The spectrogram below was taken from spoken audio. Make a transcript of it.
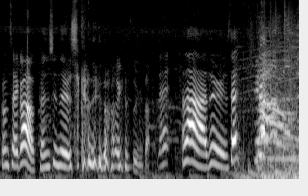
그럼 제가 변신을 시켜드리도록 하겠습니다. 네. 하나, 둘, 셋! sweet,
